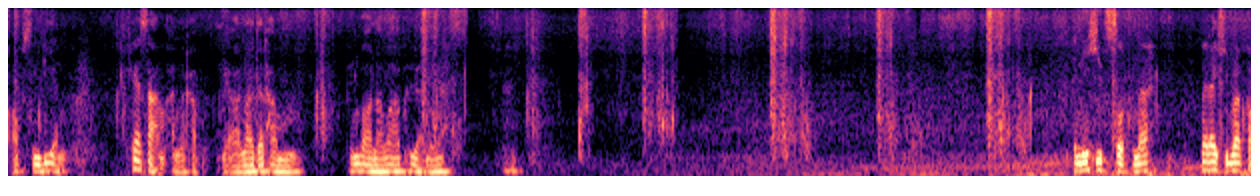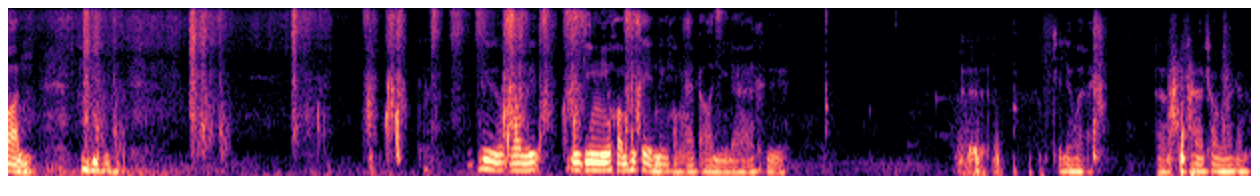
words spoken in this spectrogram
ออฟซิเดียนแค่สามอันครับ เดี๋ยวเราจะทำเป็นบอลลาวาเผื่อนะอันนี้คิดสดนะ ไม่ได้คิดมาก่อนคือความพิจริงๆมีความพิเศษหนึ่งของแอดออนนี้นะคือเออจะเรียกว่าอะไรเออถ้าชอบแล้วกัน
